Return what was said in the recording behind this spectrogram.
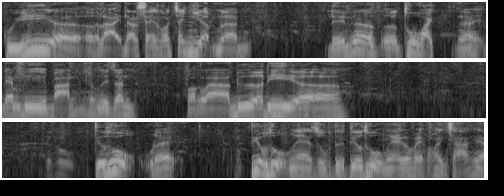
quý ờ, ở lại là sẽ có trách nhiệm là đến ờ, thu hoạch đấy, đem đi bán cho người dân hoặc là đưa đi ờ, tiêu thụ đấy. Tiêu thụ nghe dùng từ tiêu thụ nghe có vẻ nó hoành tráng nhỉ.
